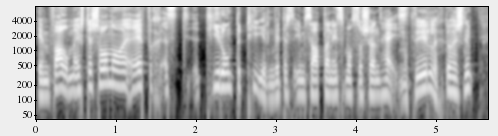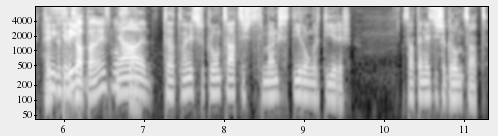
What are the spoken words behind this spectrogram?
im Fall, man ist dann schon noch einfach ein Tier unter Tieren, wie das im Satanismus so schön heisst. Natürlich. Du hast nicht Heißt das im Satanismus Ja, so? der satanistische Grundsatz ist, dass der Mensch ein Tier unter Tier ist. Satanistischer Grundsatz.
